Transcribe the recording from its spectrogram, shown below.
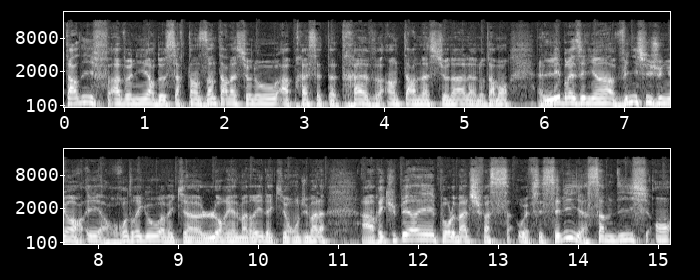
tardifs à venir de certains internationaux après cette trêve internationale, notamment les Brésiliens Vinicius Junior et Rodrigo avec le Real Madrid qui auront du mal à récupérer pour le match face au FC Séville samedi en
